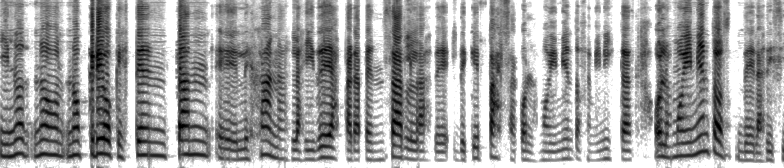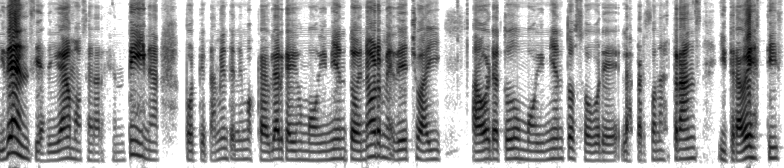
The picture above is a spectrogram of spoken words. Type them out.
y no, no, no creo que estén tan eh, lejanas las ideas para pensarlas de, qué pasa con los movimientos feministas o los movimientos de las disidencias, digamos, en Argentina, porque también tenemos que hablar que hay un movimiento enorme, de hecho hay ahora todo un movimiento sobre las personas trans y travestis,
